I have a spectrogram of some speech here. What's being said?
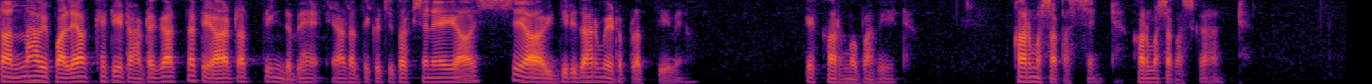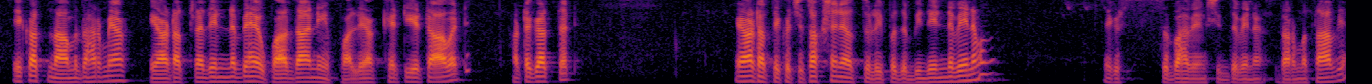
තණ්හාවේ ඵලයක් හැටියට හටගත්තට එයාටත් ඉන්න බෑ. එයාටත් එක චිතක්ෂණයයි අවශ්‍ය. යා ඉදිරි ධර්මයට ප්‍රත්‍ය වෙනවා. ඒ කර්ම භවයට. කර්ම සකස්සෙන්න, කර්ම සකස් කරන්න. ඒකත් නාම ධර්මයක්. එයාටත් රැඳෙන්න බෑ. උපාදානයේ ඵලයක් හැටියට ආවට හටගත්තට එයාටත් එක චිතක්ෂණයක් තුළ ඉපද බිඳෙන්න වෙනවා. ඒක ස්වභාවයෙන් සිද්ධ වෙන ධර්මතාවය.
